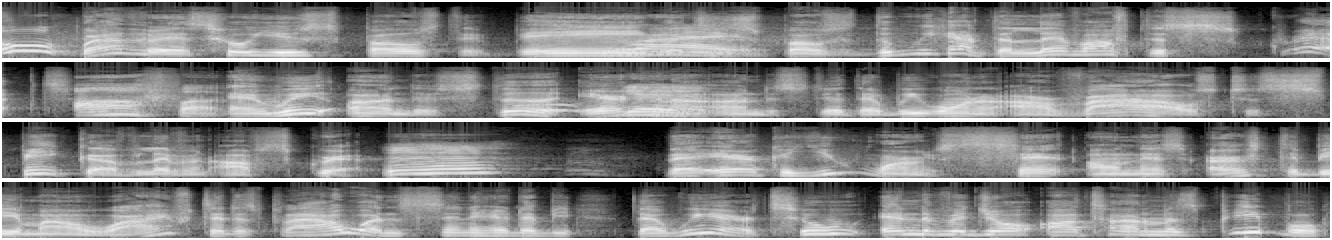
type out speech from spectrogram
Ooh. Whether it's who you're supposed to be, what you're supposed to do, we got to live off the script. off of. And we understood, Eric and I understood that we wanted our vows to speak of living off script. Mm-hmm. That Erica, you weren't sent on this earth to be my wife to this place. I wasn't sent here to be that we are two individual autonomous people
